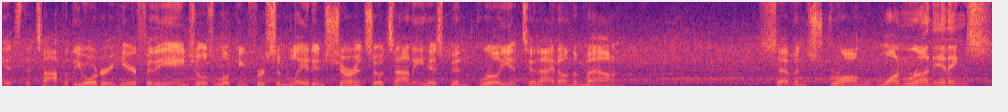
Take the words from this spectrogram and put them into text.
It's the top of the order here for the Angels looking for some late insurance. Ohtani has been brilliant tonight on the mound. Seven strong one run innings.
